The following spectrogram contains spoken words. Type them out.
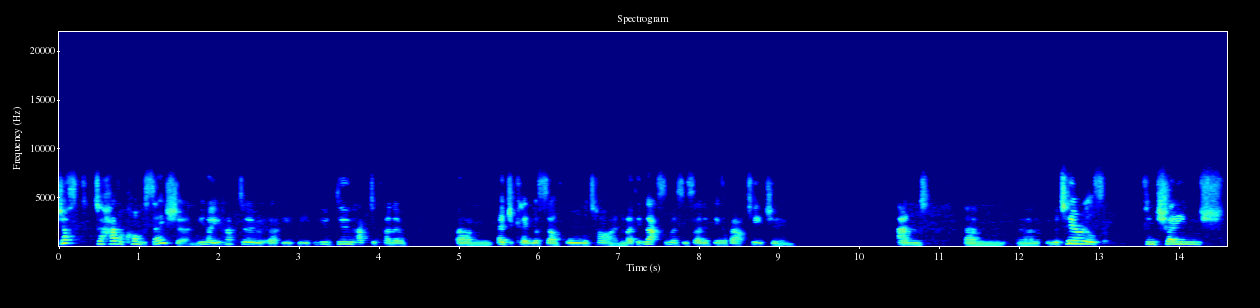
just to have a conversation. You know, you have to. Uh, you, you, do have to kind of um, educate yourself all the time, and I think that's the most exciting thing about teaching. And um, uh, materials can change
